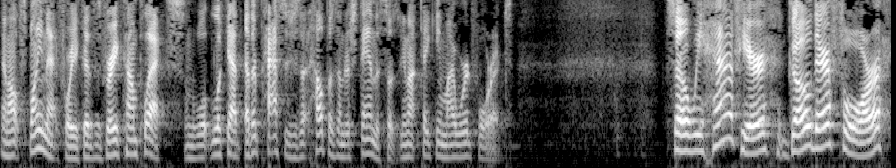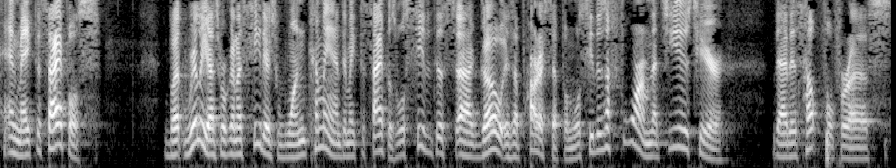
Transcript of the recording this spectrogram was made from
And I'll explain that for you because it's very complex. And we'll look at other passages that help us understand this so you're not taking my word for it. So we have here, go therefore and make disciples. But really, as we're going to see, there's one command to make disciples. We'll see that this uh, go is a participle, and we'll see there's a form that's used here that is helpful for us.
